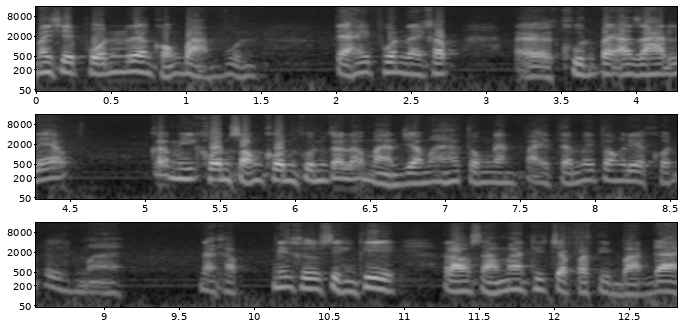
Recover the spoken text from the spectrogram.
ไม่ใช่พ้นเรื่องของบาปบุญ แต่ให้พ้นอะไรครับคุณไปอาซานแล้ว ก็มีคนสองคนคุณก็ละหมาดยามาตรงนั้นไป แต่ไม่ต้องเรียกคนอื่นมานะครับ นี่คือสิ่งที่เราสามารถที่จะปฏิบัติได้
